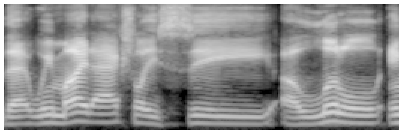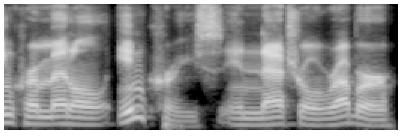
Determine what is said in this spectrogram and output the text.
that we might actually see a little incremental increase in natural rubber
